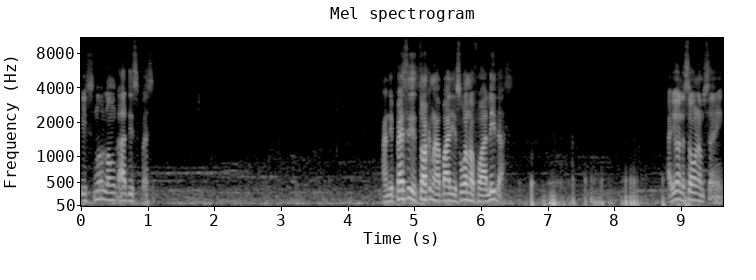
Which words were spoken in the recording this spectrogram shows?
is no longer this person. And the person he's talking about is one of our leaders. Are you understand what I'm saying?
